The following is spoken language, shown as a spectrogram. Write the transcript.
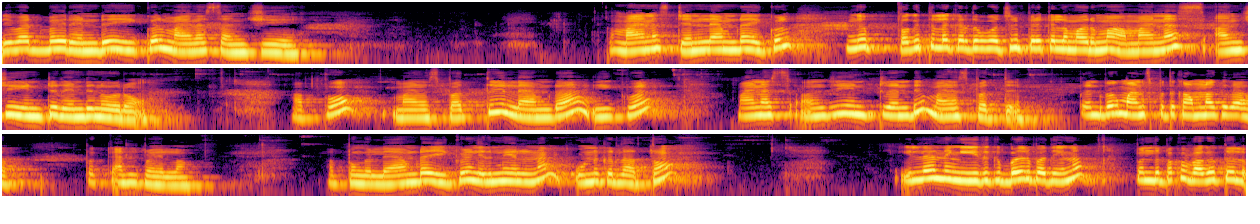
டிவைட் பை ரெண்டு ஈக்குவல் மைனஸ் அஞ்சு. மைனஸ் டென் லேம்டா ஈக்குவல் இங்கே பக்கத்தில் இருக்கிறத வச்சு பெருக்கல்ல மாறுமா மைனஸ் அஞ்சு இன்ட்டு ரெண்டுன்னு வரும். அப்போது மைனஸ் பத்து லேம்டா ஈக்குவல் மைனஸ் அஞ்சு இன்ட்டு ரெண்டு மைனஸ் பத்து. ரெண்டு பக்கம் மைனஸ் பத்து காமனாக்குதா இப்போ கேன்சல் பண்ணிடலாம். அப்போ உங்கள் லேம்டா ஈக்குவல் எதுவுமே இல்லைன்னா ஒன்றுக்கிறது அர்த்தம்? இல்லை நீங்கள் இதுக்கு பதில் பார்த்தீங்கன்னா இப்போ இந்த பக்கம் வகத்தில்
